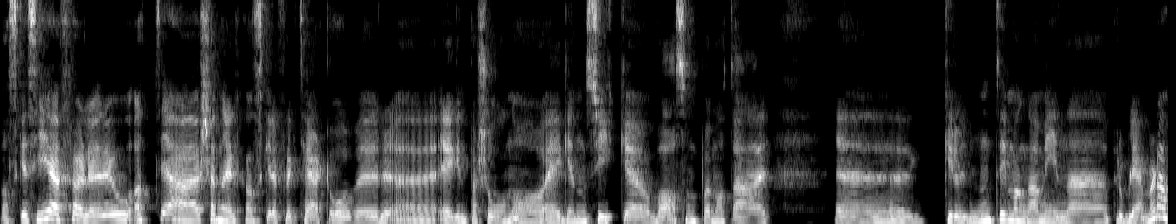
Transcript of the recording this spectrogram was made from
hva skal jeg si? Jeg føler jo at jeg er generelt ganske reflektert over eh, egen person og egen syke, og hva som på en måte er eh, grunnen til mange av mine problemer, da.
